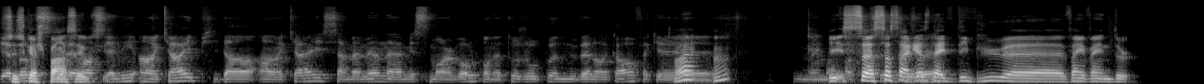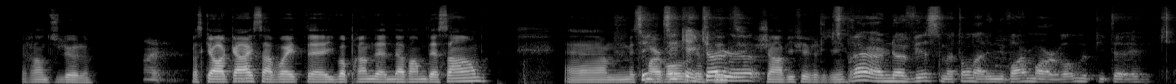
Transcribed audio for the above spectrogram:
C'est ce que je pensais aussi. mentionné Enquête, puis dans Enquête, ça m'amène à Miss Marvel, qu'on a toujours pas de nouvelles encore. Fait que. Ouais, euh, hein? même Et ça, que ça, vrai. d'être début euh, 2022. Rendu là, là. Ouais. Parce que Hawkeye, ça va être. euh, il va prendre le novembre-décembre. Euh, Miss Marvel, janvier-février. Tu prends un novice, mettons, dans l'univers Marvel, puis qui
